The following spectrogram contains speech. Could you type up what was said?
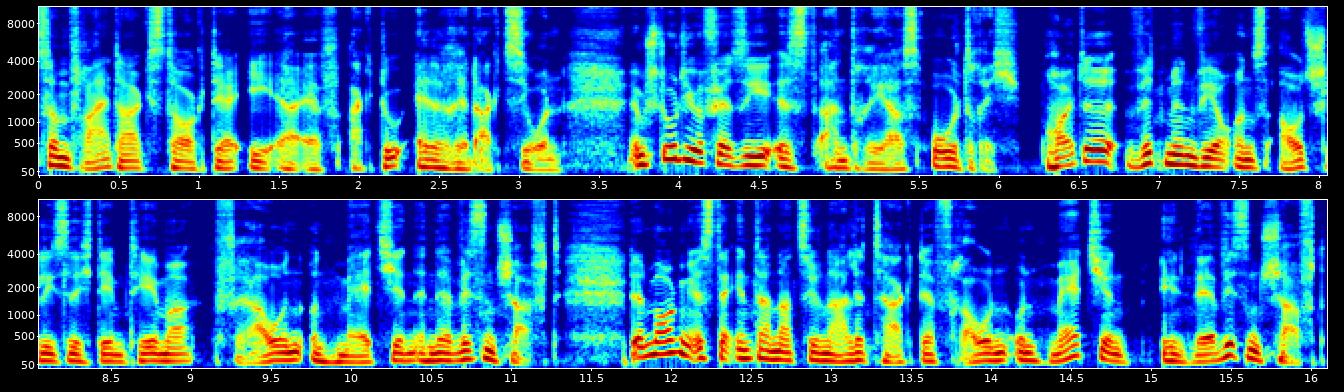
zum Freitagstalk der ERF Aktuell Redaktion. Im Studio für Sie ist Andreas Odrich. Heute widmen wir uns ausschließlich dem Thema Frauen und Mädchen in der Wissenschaft. Denn morgen ist der internationale Tag der Frauen und Mädchen in der Wissenschaft.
